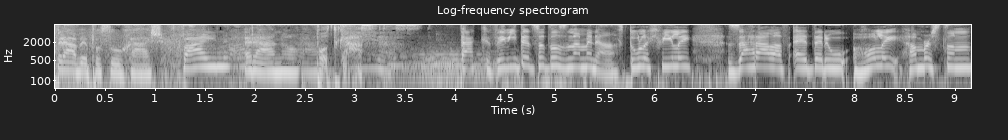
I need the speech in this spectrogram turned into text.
Právě posloucháš Fine Ráno podcast. Tak, vy víte, co to znamená. V tuhle chvíli zahrála v éteru Holly Humberston.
